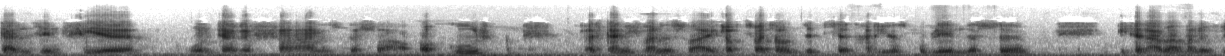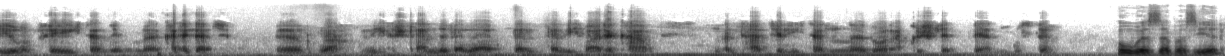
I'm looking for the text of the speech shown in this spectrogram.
dann sind wir runtergefahren. Also das war auch, auch gut. Ich weiß gar nicht, wann es war. Ich glaube 2017 hatte ich das Problem, dass äh, ich dann aber manövrierungsfähig dann im äh, Kattegat äh, ja, nicht gestrandet, aber dann, dann nicht weiterkam und dann tatsächlich dann äh, dort abgeschleppt werden musste. Oh, was ist da passiert?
